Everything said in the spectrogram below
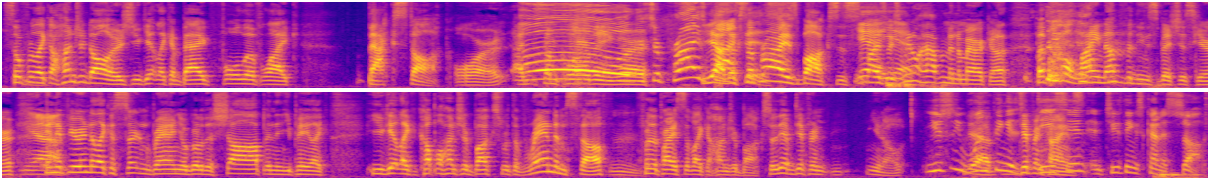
So for hmm. like a hundred dollars, you get like a bag full of like back stock or uh, some clothing Oh, or the surprise yeah, boxes. the surprise boxes. Surprise Yeah, boxes. yeah. We don't have them in America, but people line up for these bitches here. Yeah. And if you're into like a certain brand, you'll go to the shop and then you pay like you get like a couple hundred bucks worth of random stuff Mm. for the price of like a hundred bucks. So they have different, you know. Usually Yeah, one thing is different decent kinds. and two things kind of suck.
